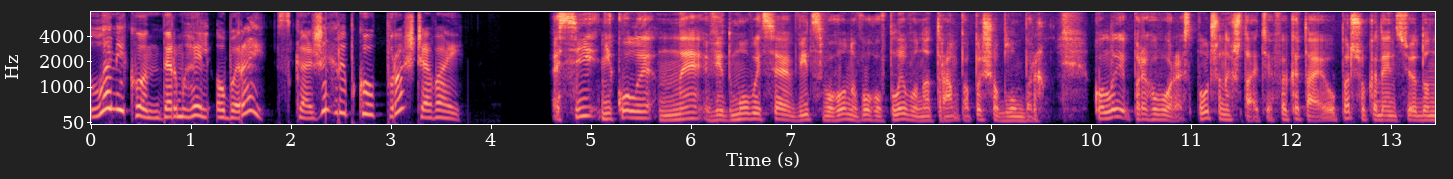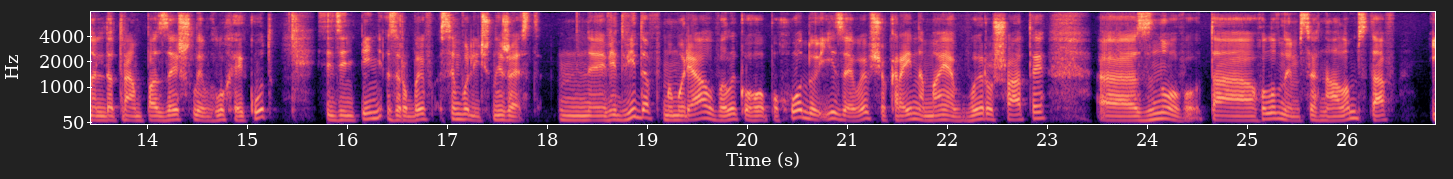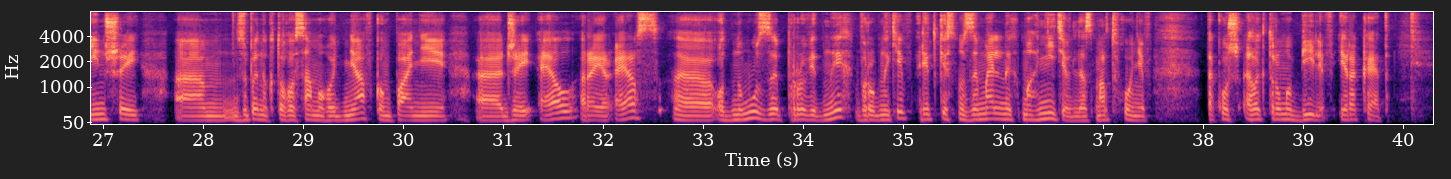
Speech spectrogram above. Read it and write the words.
Ламікон Дермгель обирай, скажи грибку прощавай. Сі ніколи не відмовиться від свого нового впливу на Трампа. Пише Блумберг. Коли переговори Сполучених Штатів і Китаю у першу каденцію Дональда Трампа зайшли в глухий кут, Сі Цзіньпінь зробив символічний жест. Відвідав меморіал великого походу і заявив, що країна має вирушати е, знову. Та головним сигналом став інший ем, зупинок того самого дня в компанії е, JL Rare Earth, е, одному з провідних виробників рідкісноземельних магнітів для смартфонів, також електромобілів і ракет.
